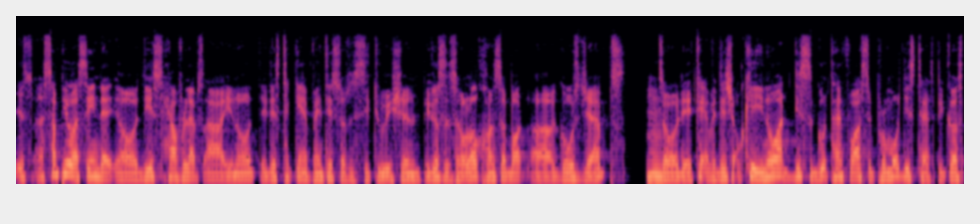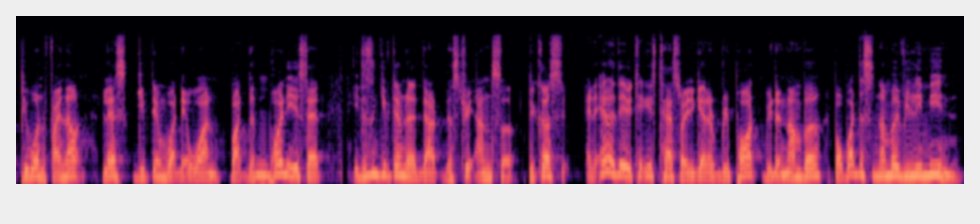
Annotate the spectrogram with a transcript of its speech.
it's, uh, some people are saying that uh, these health labs are, you know, they're just taking advantage of the situation because there's a lot of concern about uh, ghost jabs. Mm. So they take advantage. Okay, you know what? This is a good time for us to promote this test because people want to find out. Let's give them what they want. But the Mm. point is that it doesn't give them the, the, the straight answer because at the end of the day, you take this test, right? You get a report with a number. But what does the number really mean?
